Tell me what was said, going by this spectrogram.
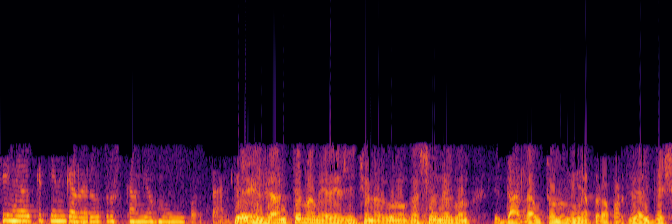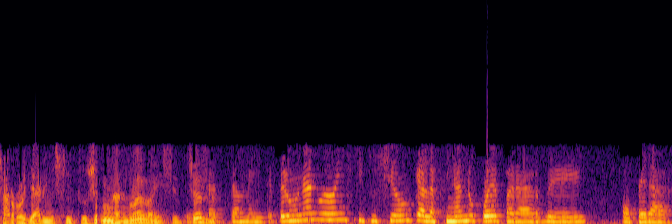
sino que tienen que haber otros cambios muy importantes. El gran tema, me habías dicho en alguna ocasión, es bueno, darle autonomía, pero a partir de ahí desarrollar institución, una nueva institución. Exactamente, pero una nueva institución que a la final no puede parar de operar,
